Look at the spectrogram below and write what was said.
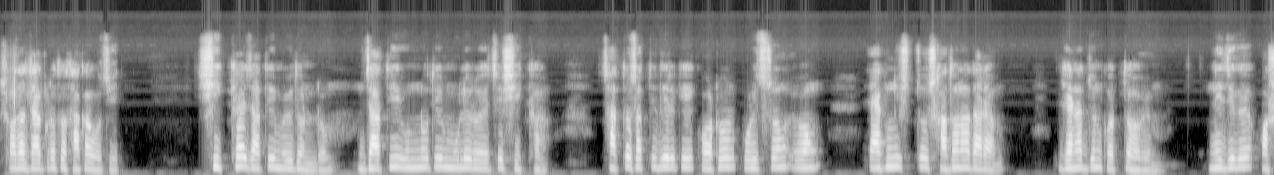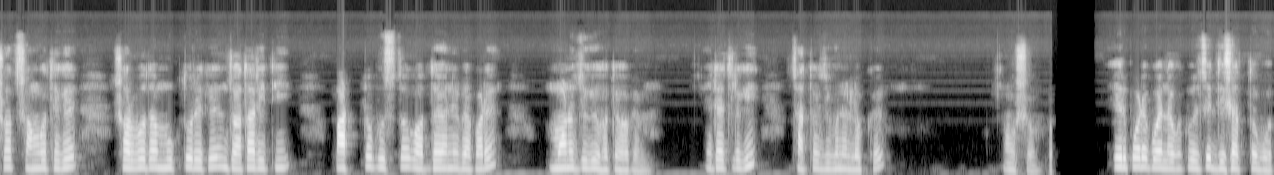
সদা জাগ্রত থাকা উচিত। শিক্ষায় জাতির মেরুদণ্ড। জাতির উন্নতির মূলে রয়েছে শিক্ষা। ছাত্রছাত্রীদেরকে কঠোর পরিশ্রম এবং একনিষ্ঠ সাধনা দ্বারা জ্ঞানার্জন করতে হবে। নিজেকে অসৎ সঙ্গ থেকে সর্বদা মুক্ত রেখে যথারীতি পাঠ্যপুস্তক অধ্যয়নের ব্যাপারে মনোযোগী হতে হবে। এটা হচ্ছে কি ছাত্র জীবনের লক্ষ্যের অংশ। এরপরে পয়েন্ট বলছে? দেশাত্মবোধ।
